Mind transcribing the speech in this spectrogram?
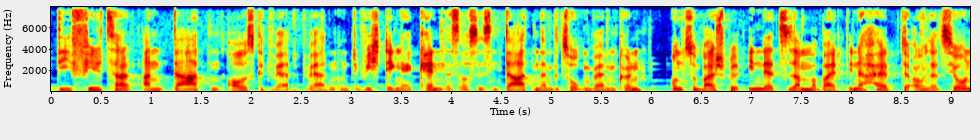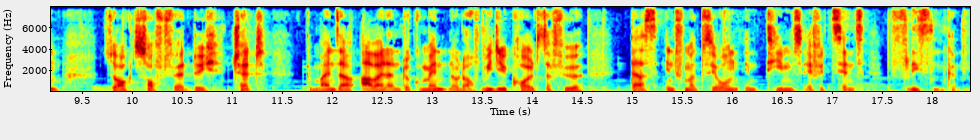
die Vielzahl an Daten ausgewertet werden und die wichtigen Erkenntnisse aus diesen Daten dann gezogen werden können. Und zum Beispiel in der Zusammenarbeit innerhalb der Organisation sorgt Software durch Chat, gemeinsame Arbeit an Dokumenten oder auch Videocalls dafür, dass Informationen in Teams effizient fließen können.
